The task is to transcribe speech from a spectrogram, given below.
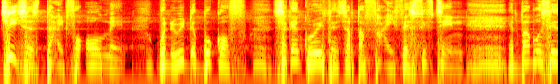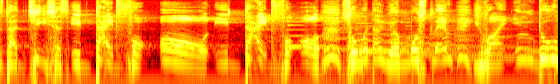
Jesus died for all men. When you read the book of Second Corinthians chapter 5 verse 15, the Bible says that Jesus he died for all. He died for all. So whether you're Muslim, you are Hindu,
